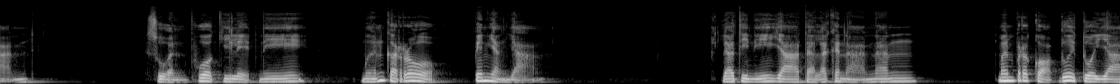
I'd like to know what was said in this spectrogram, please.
าน ส่วนพวกกิเลสนี้ เหมือนกับโรคเป็นอย่างอย่างแล้วทีนี้ยาแต่ละขนานนั้น มันประกอบด้วยตัวยา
